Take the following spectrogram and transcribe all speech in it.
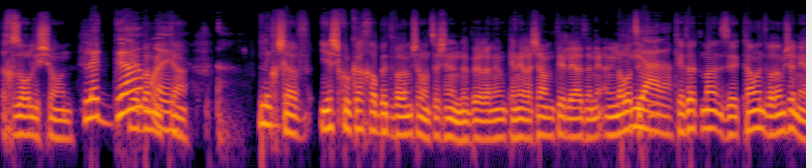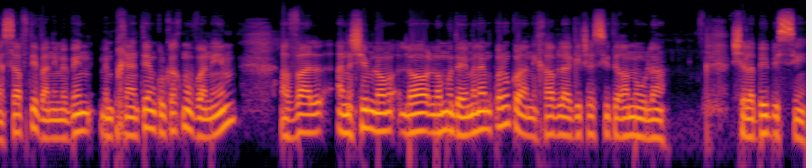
תחזור לישון, תהיה לגמרי. במיטה. עכשיו, יש כל כך הרבה דברים שאני רוצה שנדבר עליהם, כי אני רשמתי לי, אז אני, אני לא רוצה, יאללה. כי את יודעת מה, זה כמה דברים שאני אספתי ואני מבין, מבחינתי הם כל כך מובנים, אבל אנשים לא, לא, לא מודעים אליהם. קודם כל, אני חייב להגיד שיש סדרה מעולה של ה-BBC,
